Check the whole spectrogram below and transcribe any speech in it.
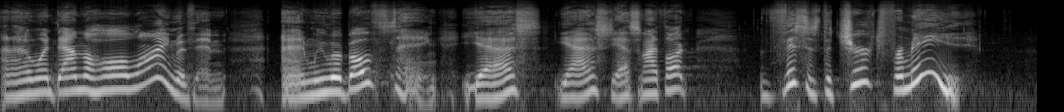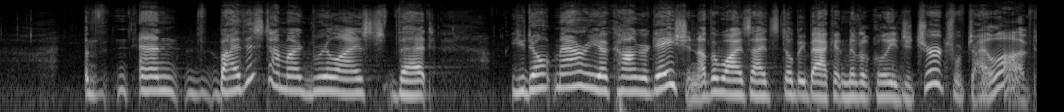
and I went down the whole line with him. And we were both saying yes, yes, yes. And I thought, this is the church for me. And by this time, I'd realized that you don't marry a congregation, otherwise, I'd still be back at Middle Collegiate Church, which I loved.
